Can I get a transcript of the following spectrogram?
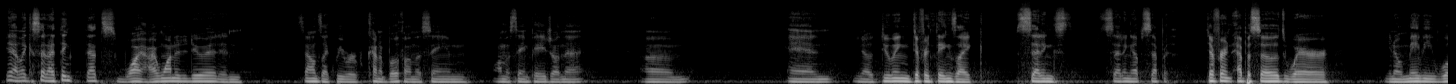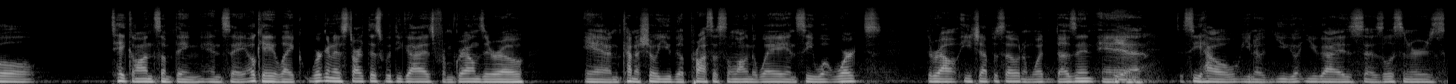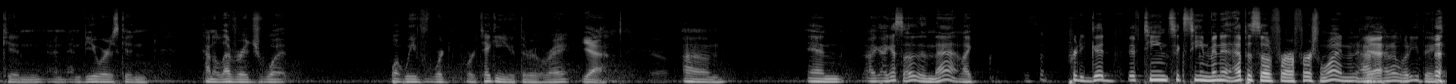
yeah, like I said, I think that's why I wanted to do it, and it sounds like we were kind of both on the same on the same page on that. Um, and you know, doing different things like setting setting up separate different episodes where you know maybe we'll take on something and say, okay, like we're gonna start this with you guys from ground zero, and kind of show you the process along the way and see what worked throughout each episode and what doesn't, and Yeah. to see how you know you you guys as listeners can and, and viewers can kind of leverage what what we've we're, we're taking you through, right? Yeah. Um, and I, I guess other than that, like that's a pretty good 15, 16 minute episode for our first one. I, I Yeah. don't know. What do you think?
